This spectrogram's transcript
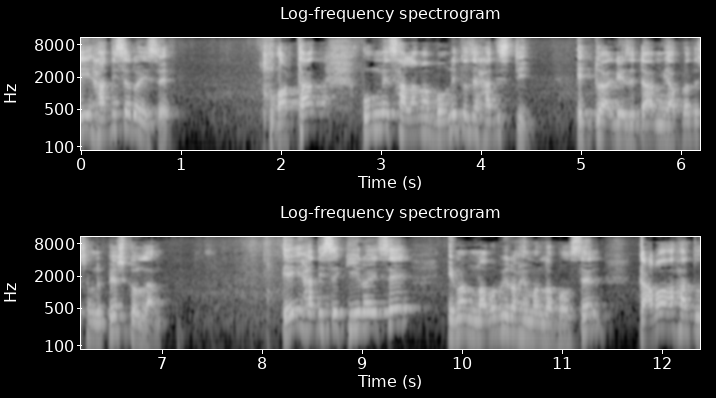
এই হাদিসে রয়েছে, অর্থাৎ উম্মে সালামা বর্ণিত যে হাদিসটি, একটু আগে যেটা আমি আপনাদের সামনে পেশ করলাম, এই হাদিসে কি রয়েছে? ইমাম নববী রহিমাল্লাহ বলছেন কারও আহাতু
